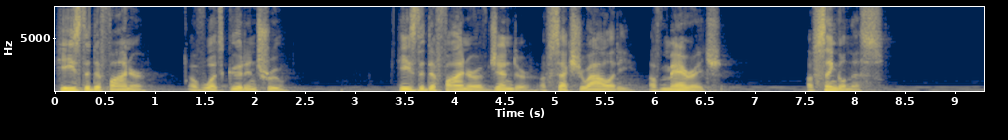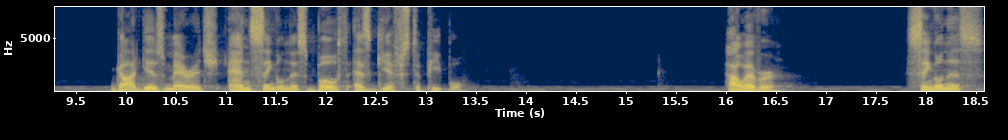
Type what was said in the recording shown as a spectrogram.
He's the definer of what's good and true. He's the definer of gender, of sexuality, of marriage, of singleness. God gives marriage and singleness both as gifts to people. However, singleness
